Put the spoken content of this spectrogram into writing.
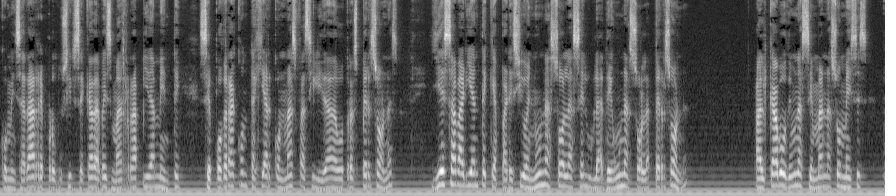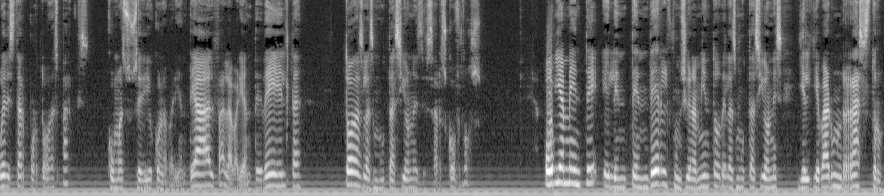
comenzará a reproducirse cada vez más rápidamente, se podrá contagiar con más facilidad a otras personas, y esa variante que apareció en una sola célula de una sola persona, al cabo de unas semanas o meses puede estar por todas partes, como ha sucedido con la variante alfa, la variante delta, todas las mutaciones de SARS-CoV-2. Obviamente, el entender el funcionamiento de las mutaciones y el llevar un rastro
